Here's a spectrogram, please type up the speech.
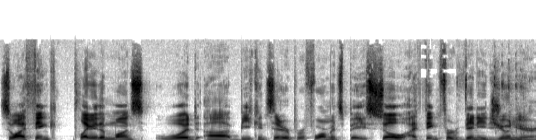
So I think player of the months would uh, be considered performance based. So I think for Vinny Jr.,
